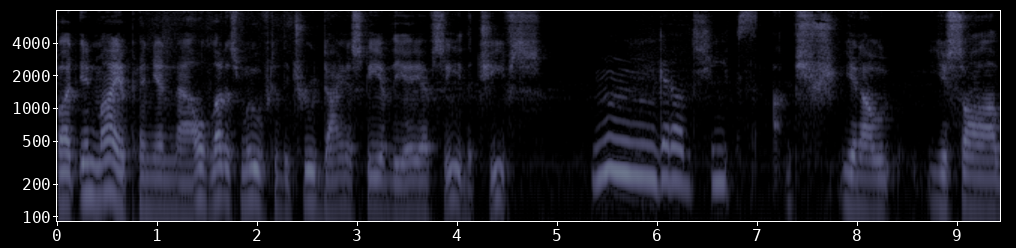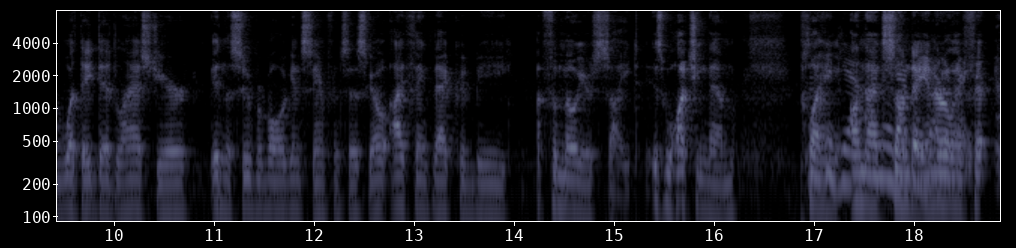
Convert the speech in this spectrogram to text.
But in my opinion, now let us move to the true dynasty of the AFC, the Chiefs. Mmm, good old Chiefs. Uh, you know, you saw what they did last year in the Super Bowl against San Francisco. I think that could be a familiar sight. Is watching them playing think, yeah, on that I mean, Sunday in early right. fe-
